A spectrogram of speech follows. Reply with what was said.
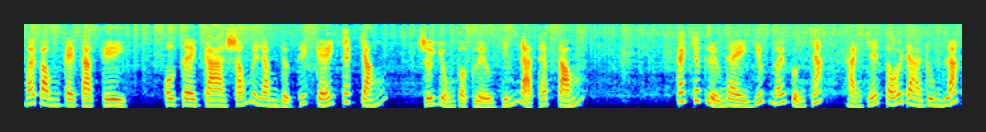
máy băm cây Taki OTK65 được thiết kế chắc chắn, sử dụng vật liệu chính là thép tấm. Các chất liệu này giúp máy vững chắc, hạn chế tối đa rung lắc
